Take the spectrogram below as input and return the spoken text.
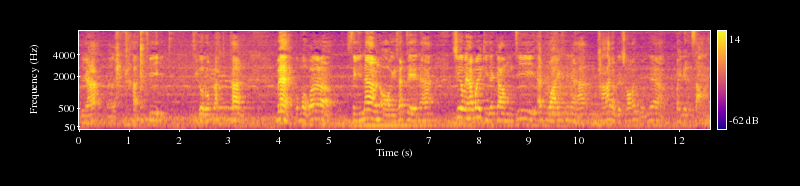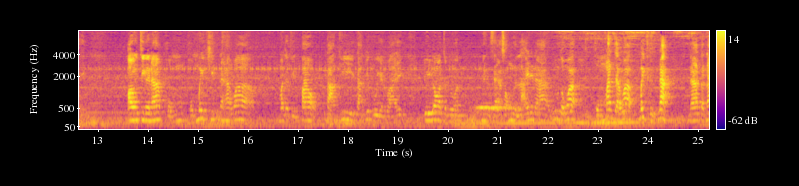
วัสดีฮะแฟนรายการที่ที่เคารพรักทุกท่าน แม่ผมบอกว่าสีหน้ามันออกอย่างชัดเจนนะฮะ เชื่อไหมครับว่ากิจกรรมที่ Advice เนี่ยนะฮะ ท้ากับ The Shock ให้ผมเนี่ย ไปเดินสาย เอาจริงๆเลยนะผมผมไม่คิดนะฮะว่ามันจะถึงเป้าตามที่ตามที่คุยกันไว้ ด้วยยอดจำนวน1นึ่งแสนสองหมื่นไลค์เนี่ยนะฮะพูดตรงว่าผมมั่นใจว่าไม่ถึงนะนะแต่ณ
